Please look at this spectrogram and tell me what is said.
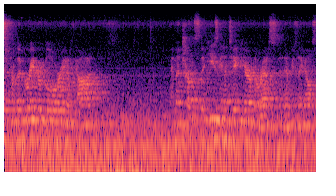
is for the greater glory of God. And then trust that He's going to take care of the rest and everything else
